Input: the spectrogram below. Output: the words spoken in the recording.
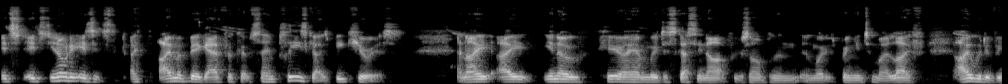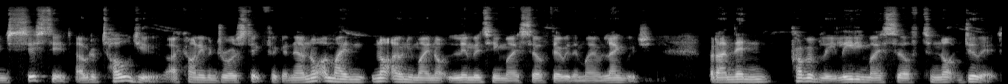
it's it's you know what it is. It's I, I'm a big advocate of saying, please, guys, be curious. And I, I, you know, here I am, we're discussing art, for example, and, and, what it's bringing to my life. I would have insisted, I would have told you, I can't even draw a stick figure. Now, not, am I, not only am I not limiting myself there within my own language, but I'm then probably leading myself to not do it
